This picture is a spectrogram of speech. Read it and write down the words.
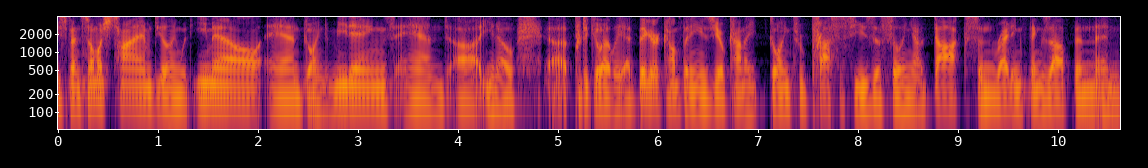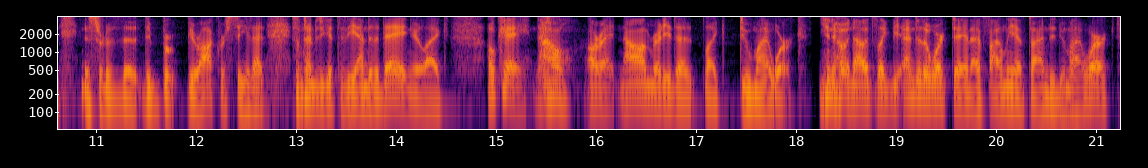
you spend so much time dealing with email and going to meetings and uh, you know uh, particularly at bigger companies you know kind of going through processes of filling out docs and writing things up and and you know sort of the, the bureaucracy that sometimes you get to the end of the day and you're like okay now all right now i'm ready to like do my work. You know now it's like the end of the workday and i finally have time to do my work.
